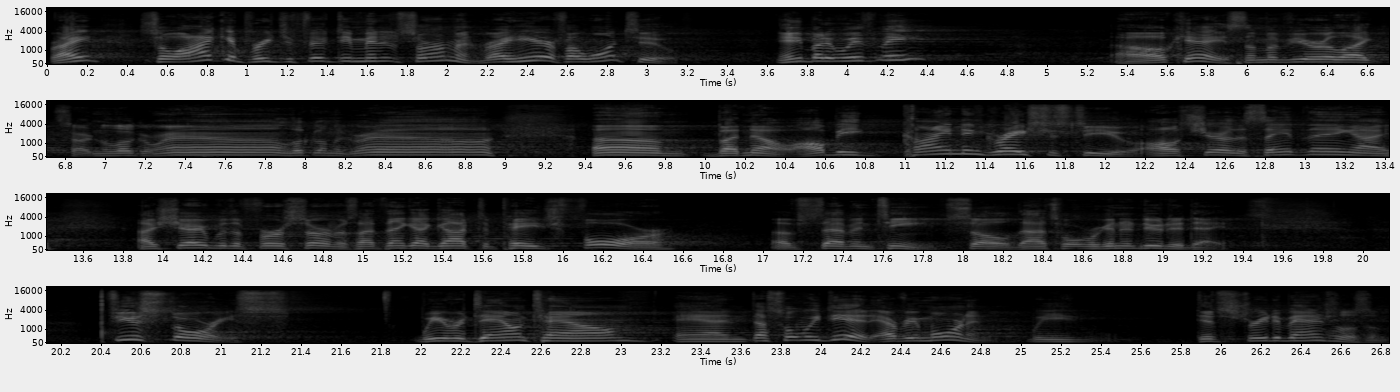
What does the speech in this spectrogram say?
right? So I can preach a 50 minute sermon right here if I want to. Anybody with me? Okay, some of you are like starting to look around, look on the ground. Um, but no, I'll be kind and gracious to you. I'll share the same thing I, I shared with the first service. I think I got to page four of 17. So that's what we're going to do today. A few stories. We were downtown, and that's what we did every morning. We did street evangelism.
